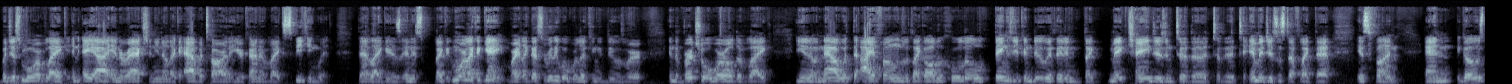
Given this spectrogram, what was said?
but just more of like an AI interaction, you know, like an avatar that you're kind of like speaking with that like is and it's like more like a game, right? Like that's really what we're looking to do is we're in the virtual world of like you know, now with the iPhones, with like all the cool little things you can do with it, and like make changes into the to the to images and stuff like that is fun. And it goes,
